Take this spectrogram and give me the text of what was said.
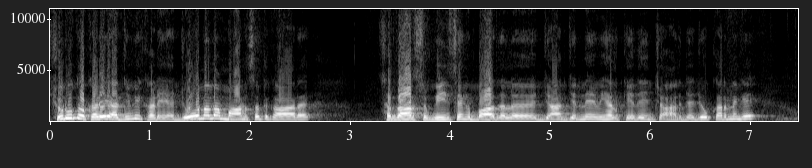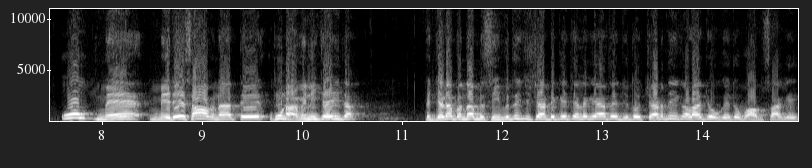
ਸ਼ੁਰੂ ਤੋਂ ਖੜੇ, ਅੱਜ ਵੀ ਖੜੇ ਆ, ਜੋ ਉਹਨਾਂ ਦਾ ਮਾਨ ਸਤਿਕਾਰ ਹੈ, ਸਰਦਾਰ ਸੁਖਬੀਰ ਸਿੰਘ ਬਾਦਲ ਜਾਂ ਜਿੰਨੇ ਵੀ ਹਲਕੇ ਦੇ ਇੰਚਾਰਜ ਹੈ ਜੋ ਕਰਨਗੇ, ਉਹ ਮੈਂ, ਮੇਰੇ ਹਿਸਾਬ ਨਾਲ ਤੇ ਹੋਣਾ ਵੀ ਨਹੀਂ ਚਾਹੀਦਾ। ਤੇ ਜਿਹੜਾ ਬੰਦਾ ਮੁਸੀਬਤ 'ਚ ਛੱਡ ਕੇ ਚਲ ਗਿਆ ਤੇ ਜਦੋਂ ਚੜ੍ਹਦੀ ਕਲਾ 'ਚ ਹੋ ਗਏ ਤਾਂ ਵਾਪਸ ਆ ਗਏ।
